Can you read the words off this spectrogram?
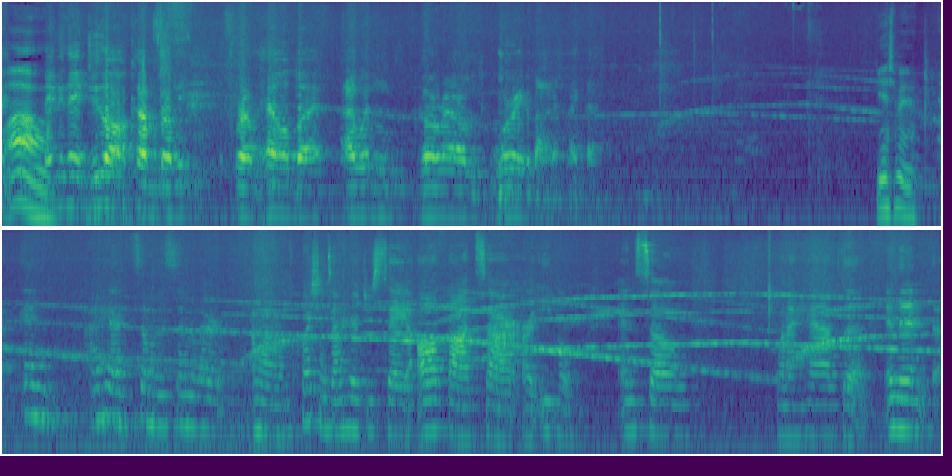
I- Wow. Maybe they do all come from from hell, but I wouldn't go around worried about it like that. Yes, ma'am. And I had some of the similar um, questions. I heard you say all thoughts are, are evil. And so when I have the, and then uh,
